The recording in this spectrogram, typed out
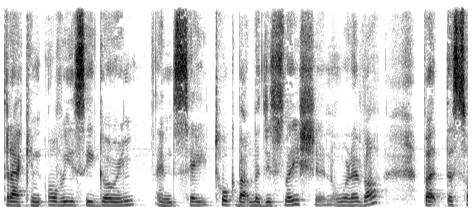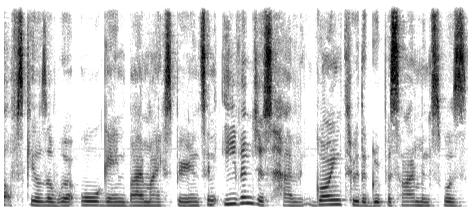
that I can obviously go in and say, talk about legislation or whatever. But the soft skills were all gained by my experience. And even just having going through the group assignments was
